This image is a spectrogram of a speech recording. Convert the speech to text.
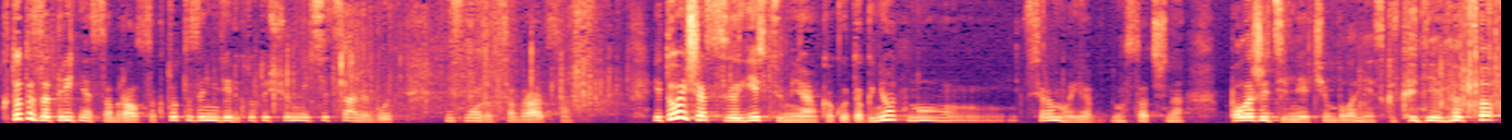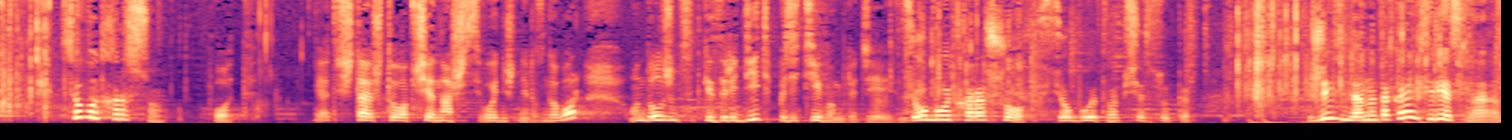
Кто-то за три дня собрался, кто-то за неделю, кто-то еще месяцами будет, не сможет собраться. И то и сейчас есть у меня какой-то гнет, но все равно я достаточно положительнее, чем была несколько дней назад. Все будет хорошо. Вот. Я считаю, что вообще наш сегодняшний разговор, он должен все-таки зарядить позитивом людей. знаешь. Все будет хорошо, все будет вообще супер. Жизнь, она такая интересная.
